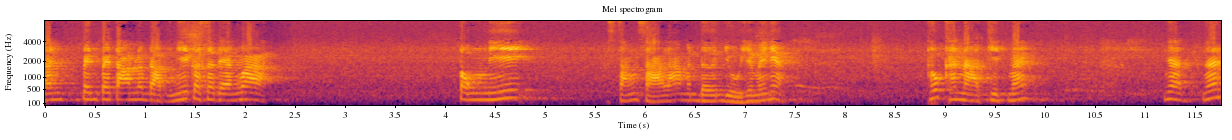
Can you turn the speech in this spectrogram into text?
กันเป็นไปตามลำดับอย่างนี้ก็แสดงว่า ตรงนี้สังสาระมันเดินอยู่ใช่ไหมเนี่ย ทุกขนาดจิตไหมเนี่ยนั้น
